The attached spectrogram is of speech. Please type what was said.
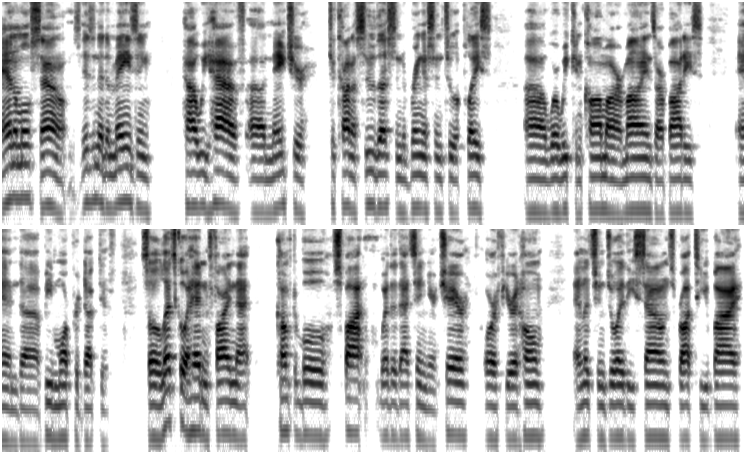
animal sounds. Isn't it amazing how we have uh, nature to kind of soothe us and to bring us into a place uh, where we can calm our minds, our bodies, and uh, be more productive. So let's go ahead and find that comfortable spot, whether that's in your chair or if you're at home, and let's enjoy these sounds brought to you by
